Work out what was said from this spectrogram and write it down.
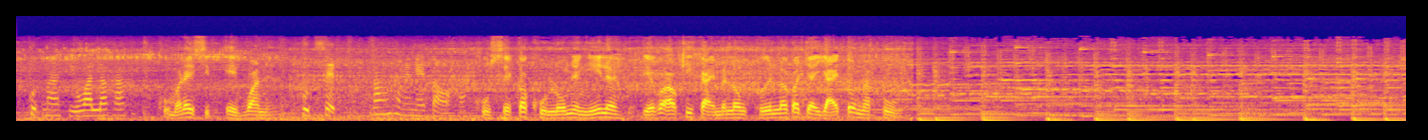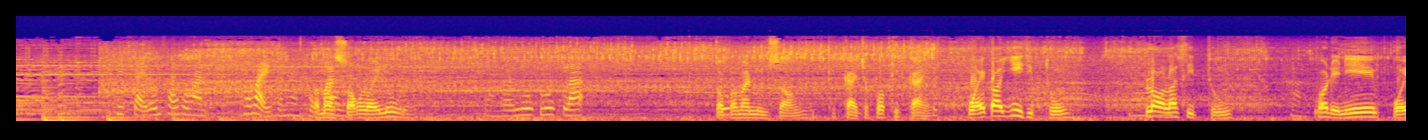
กขุดมากี่วันแล้วคะขุดมาได้สิบเอ็ดวันนะขุดเสร็จต้องทำยังไงต่อคะขุดเสร็จก็ขุดล้มอย่างนี้เลย เดี๋ยวก็เอาขี้ไก่มันลงพื้นแล้วก็จะย้ายต้นมาปลูกาไหร่คะเนี่ยประมาณ200 ลูกสองร้อยลูกลูกละ ตกประมาณหมื่นสองขี้ไก่เฉพาะขี้ไก่ปุ๋ยก็ 20 ถุงล่อละ10 ถุงค่ะ เพราะเดี๋ยวนี้ปุ๋ย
